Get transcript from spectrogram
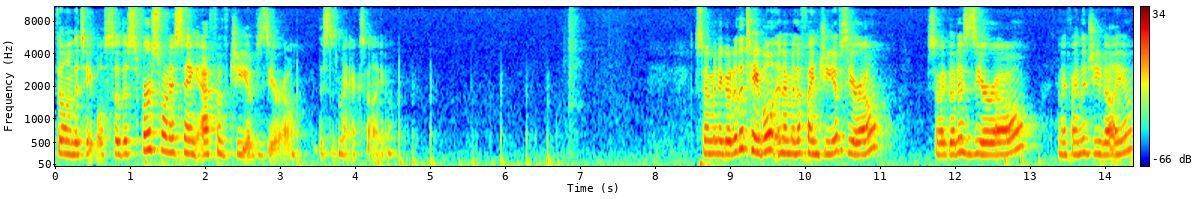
fill in the table. So this first one is saying f of g of 0. This is my x value. So I'm going to go to the table and I'm going to find g of 0. So I go to 0 and I find the g value.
